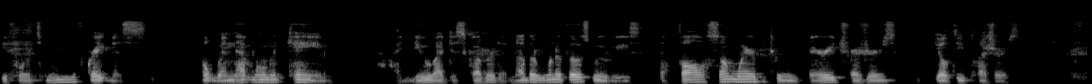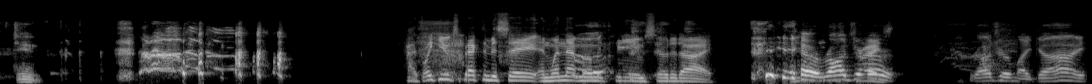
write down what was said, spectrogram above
before its moment of greatness, but when that moment came, I knew I discovered another one of those movies that fall somewhere between buried treasures, guilty pleasures. Dude, God, It's like you expect him to say, and when that moment came, so did I. yeah, Roger. Christ. Roger, my guy.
